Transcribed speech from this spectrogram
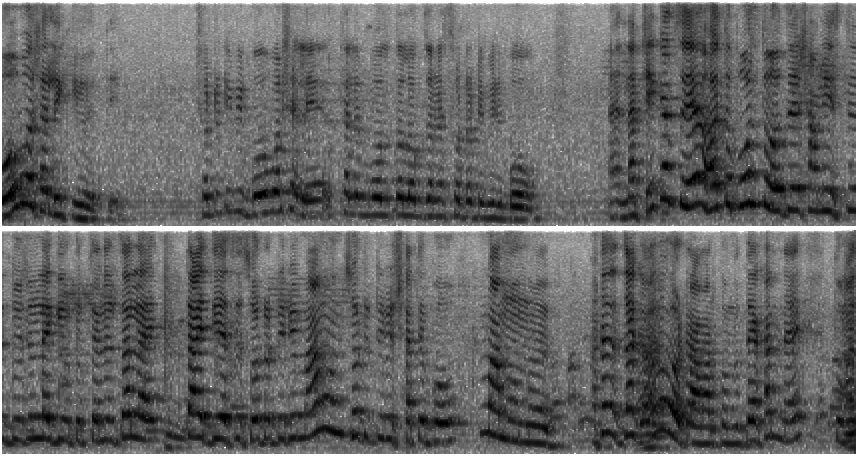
বউ বসালে কি হইতে? ছোট টিভি বউ বসালে তাহলে বলতো লোকজনের ছোট টিভির বউ। হ্যাঁ, না ঠিক আছে হয়তো বলতো যে স্বামী স্ত্রী দুজন লাগে ইউটিউব চ্যানেল চালায় তাই দিয়েছে ছোট টিভি মামুন ছোট টিভির সাথে বউ মামুন যাক ওটা আমার কোনো দেখার নাই। তোমার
